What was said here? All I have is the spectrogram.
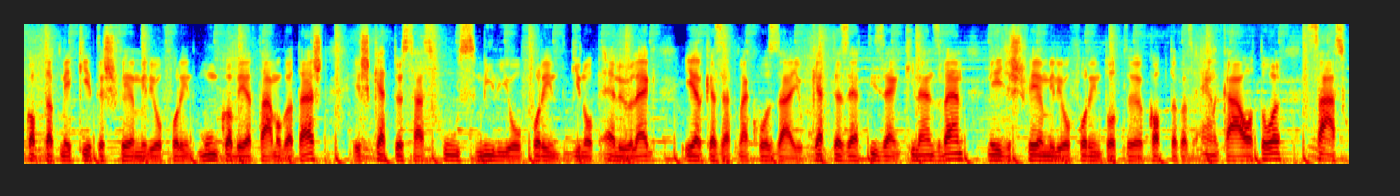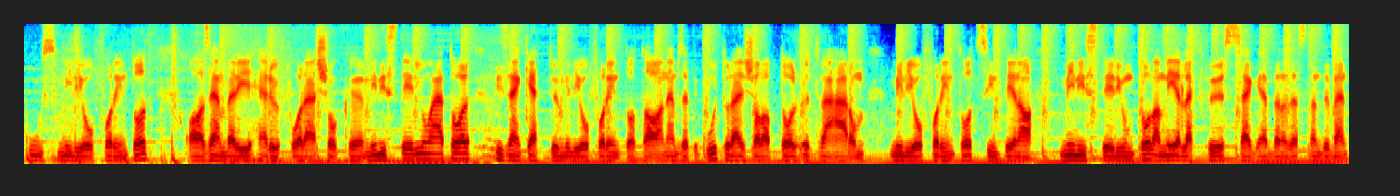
kaptak még 2,5 millió forint munkabértámogatást, és 220 millió forint ginop előleg érkezett meg hozzájuk. 2019-ben 4,5 millió forintot kaptak az NKA-tól, 120 millió forintot az Emberi Erőforrások Minisztériumától, 12 millió forintot a Nemzeti Kulturális Alaptól, 53 millió forintot szintén a minisztériumtól. A mérleg főszeg ebben az esztendőben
